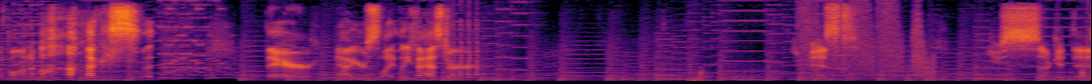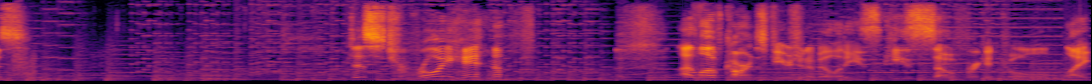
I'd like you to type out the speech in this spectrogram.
Up on Ox? there, now you're slightly faster. You missed. You suck at this. Destroy him! I love Karn's fusion abilities. He's so freaking cool. Like,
